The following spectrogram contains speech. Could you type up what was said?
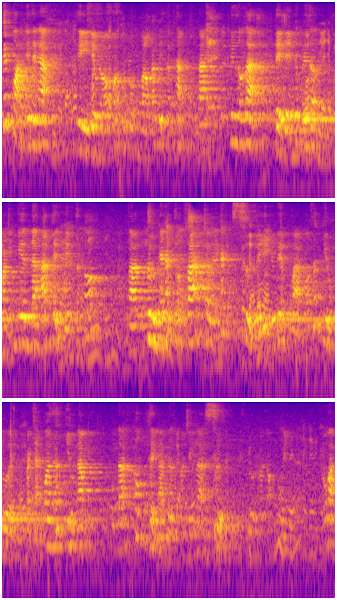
kết quả như thế nào thì điều đó còn phụ thuộc vào các vị giám khảo của chúng ta. Nhưng rõ ràng để đến được bây giờ mà sinh viên đã thể hiện rất tốt. Và từ cái cách chọn xác cho đến cách xử lý cái việc mà có rất nhiều người phải trải qua rất nhiều năm cũng đã không thể làm được, đó chính là xử lý được nói của mình đúng không ạ?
